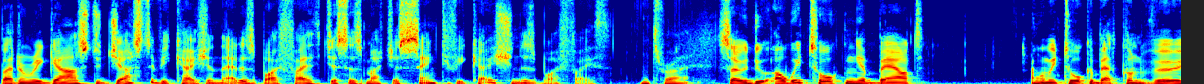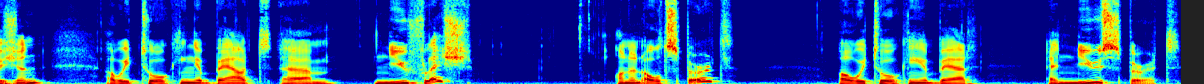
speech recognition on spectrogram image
But in regards to justification, that is by faith just as much as sanctification is by faith. That's right. So, do, are we talking about, when we talk about conversion, are we talking about um, new flesh on an old spirit? Or are we talking about a new spirit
